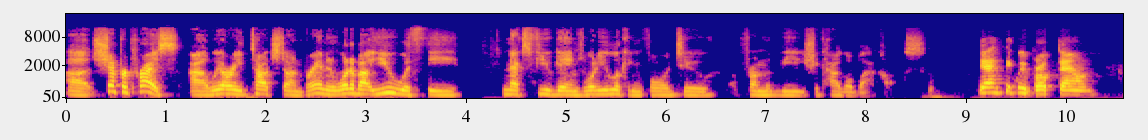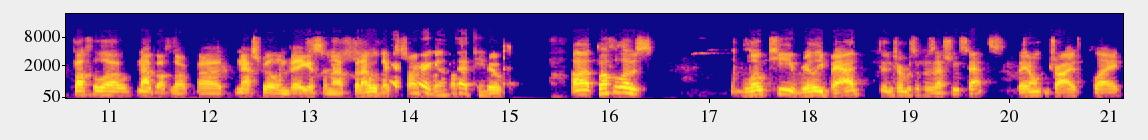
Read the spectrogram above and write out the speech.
uh, Shepard Price, uh, we already touched on. Brandon, what about you with the next few games? What are you looking forward to from the Chicago Blackhawks? Yeah, I think we broke down Buffalo, not Buffalo, uh, Nashville and Vegas enough. But I would like to talk There about go, Buffalo that team. too. Uh, Buffalo's low key really bad in terms of possession stats. They don't drive play.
